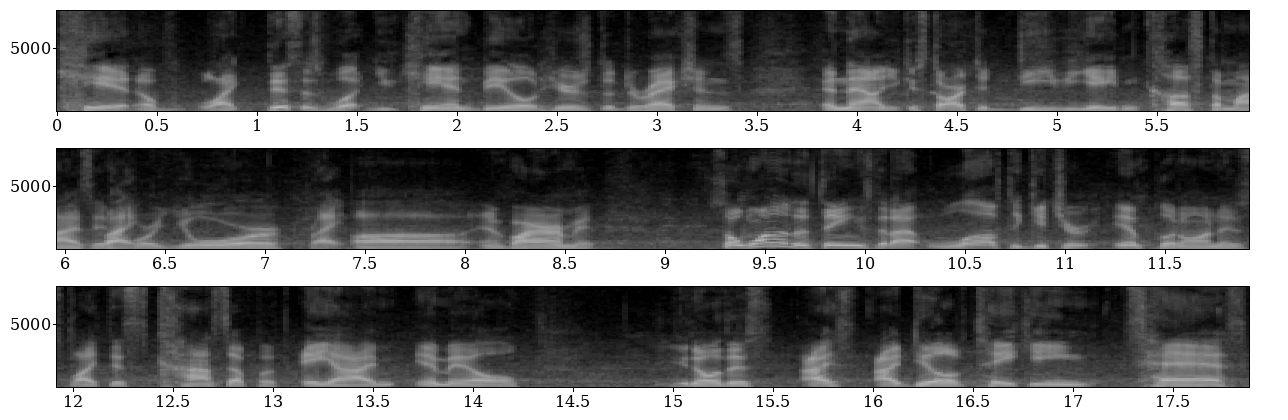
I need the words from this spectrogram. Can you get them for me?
kit of like, this is what you can build, here's the directions, and now you can start to deviate and customize it Right. for your Right. uh, environment. So one of the things that I'd love to get your input on is like this concept of AI, ML, you know, this I- ideal of taking tasks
